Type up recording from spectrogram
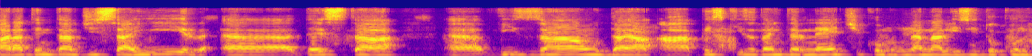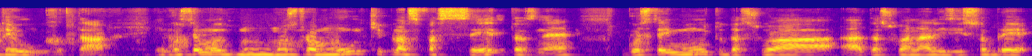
para tentar de sair uh, desta uh, visão da pesquisa da internet como uma análise do conteúdo, tá? E você mostrou múltiplas facetas, né? Gostei muito da sua, da sua análise sobre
